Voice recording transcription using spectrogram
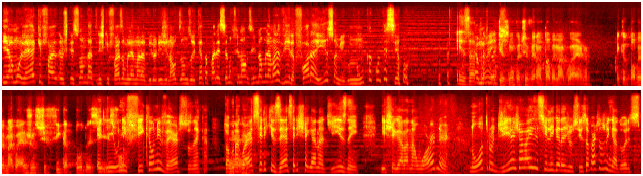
E a mulher que faz, eu esqueci o nome da atriz que faz a Mulher Maravilha original dos anos 80 aparecer no finalzinho da Mulher Maravilha. Fora isso, amigo, nunca aconteceu. Exatamente. muito Porque eles nunca tiveram Tobey Maguire, né? É que o Tobey Maguire justifica todo esse Ele esforço. unifica universos, né, cara? Tom É. Maguire, se ele quiser, se ele chegar na Disney e chegar lá na Warner, no outro dia já vai existir Liga da Justiça versus Vingadores.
